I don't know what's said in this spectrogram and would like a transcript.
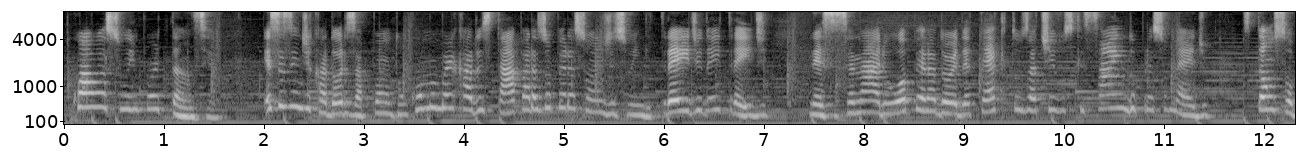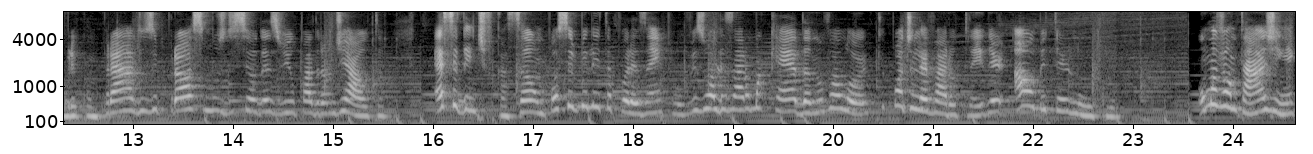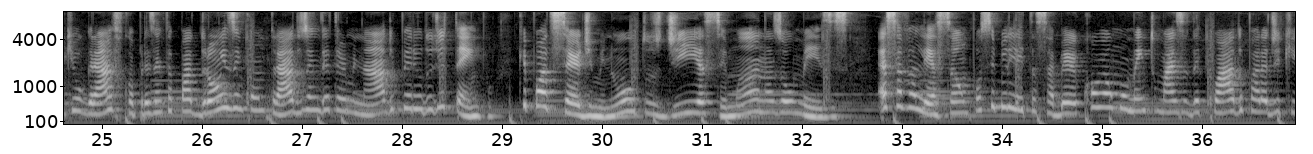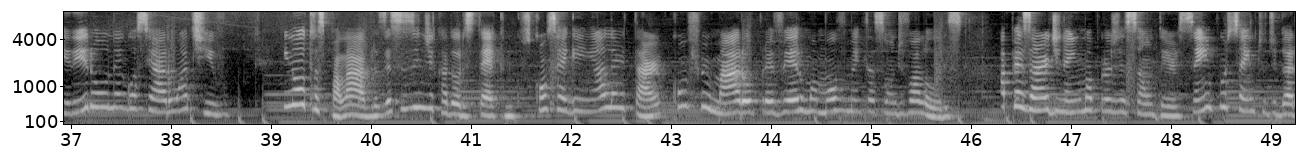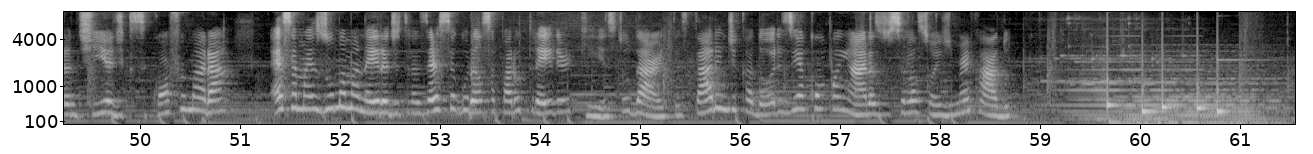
Qual a sua importância? Esses indicadores apontam como o mercado está para as operações de swing trade e day trade. Nesse cenário, o operador detecta os ativos que saem do preço médio estão sobrecomprados e próximos de seu desvio padrão de alta. Essa identificação possibilita, por exemplo, visualizar uma queda no valor que pode levar o trader a obter lucro. Uma vantagem é que o gráfico apresenta padrões encontrados em determinado período de tempo, que pode ser de minutos, dias, semanas ou meses. Essa avaliação possibilita saber qual é o momento mais adequado para adquirir ou negociar um ativo. Em outras palavras, esses indicadores técnicos conseguem alertar, confirmar ou prever uma movimentação de valores. Apesar de nenhuma projeção ter 100% de garantia de que se confirmará, essa é mais uma maneira de trazer segurança para o trader que estudar, testar indicadores e acompanhar as oscilações de mercado.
